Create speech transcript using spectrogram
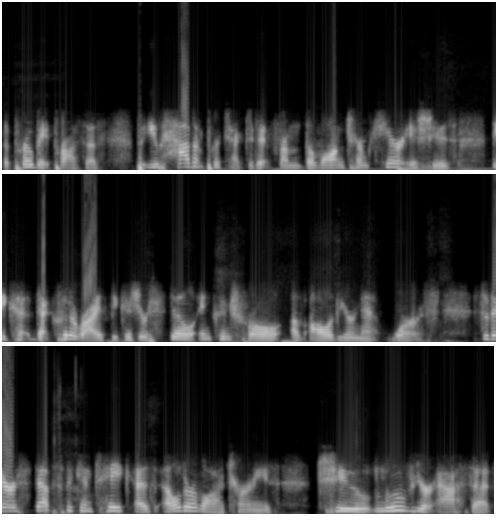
the probate process, but you haven't protected it from the long-term care issues because, that could arise because you're still in control of all of your net worth. So there are steps we can take as elder law attorneys to move your assets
